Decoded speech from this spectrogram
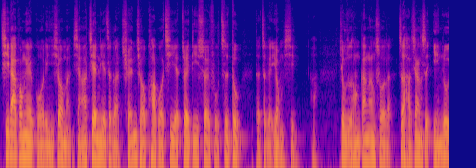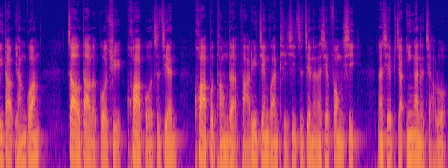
七大工业国领袖们想要建立这个全球跨国企业最低税负制度的这个用心，就如同刚刚说的，这好像是引入一道阳光，照到了过去跨国之间。跨不同的法律监管体系之间的那些缝隙，那些比较阴暗的角落，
